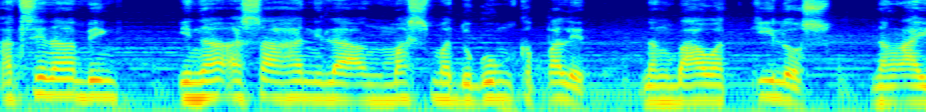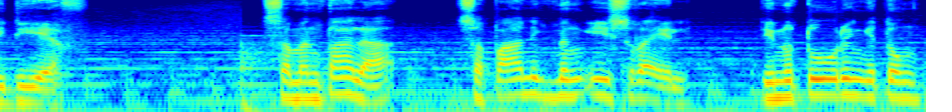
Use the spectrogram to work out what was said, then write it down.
at sinabing inaasahan nila ang mas madugong kapalit ng bawat kilos ng IDF. Samantala, sa panig ng Israel, tinuturing itong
